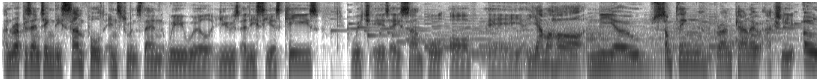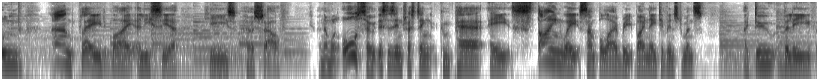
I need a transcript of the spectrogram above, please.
And representing the sampled instruments then, we will use Alicia's Keys, which is a sample of a Yamaha Neo something grand piano, actually owned and played by Alicia Keys herself. And then we'll also, this is interesting, compare a Steinway sample library by Native Instruments. I do believe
